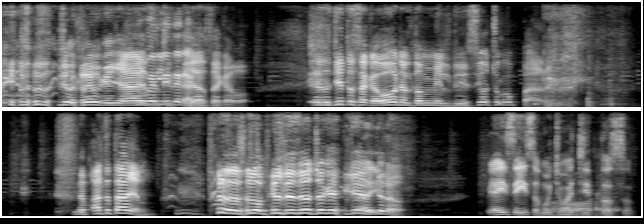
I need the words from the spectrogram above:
Oye, entonces yo creo que ya ese chiste ya se acabó. Ese chiste se acabó en el 2018, compadre. Antes estaba bien. Pero desde el 2018 que, que, Ay. que no. Y ahí se hizo mucho más Oh, chistoso.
